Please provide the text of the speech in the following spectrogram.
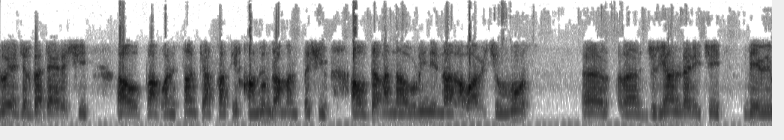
لویه جرګه دایره شي او په افغانستان کې اساسي قانون رامنځته شي او دغه ناوړینې نارواوې چې اوس جریان لري چې د یوې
